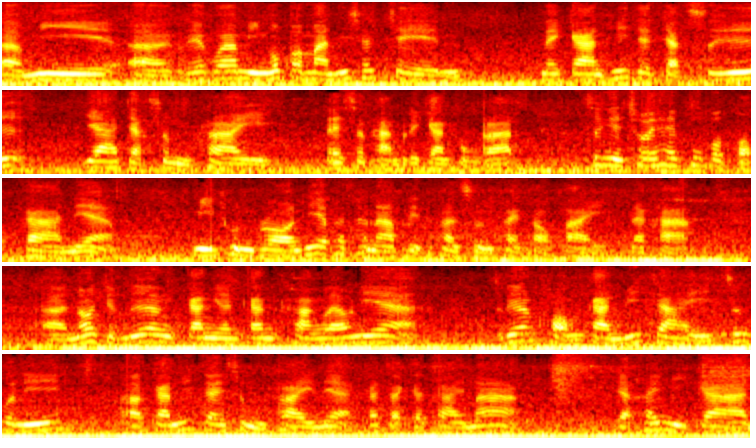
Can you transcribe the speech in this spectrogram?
อมีเอ่อเรียกว่ามีงบประมาณที่ชัดเจนในการที่จะจัดซื้อ ยาจากสมุนไพรในสถานบริการของรัฐ ซึ่งจะช่วยให้ผู้ประกอบการเนี่ยมีทุนรอนที่จะพัฒนาผลิตภัณฑ์สมุนไพรต่อไปนะคะออนอกจากเรื่องการเงินการคลังแล้วเนี่ยเรื่องของการวิจัย ซึ่งวันนี้การวิจัยสมุนไพรเนี่ยกระจัดกระจายมาก อยากให้มีการ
